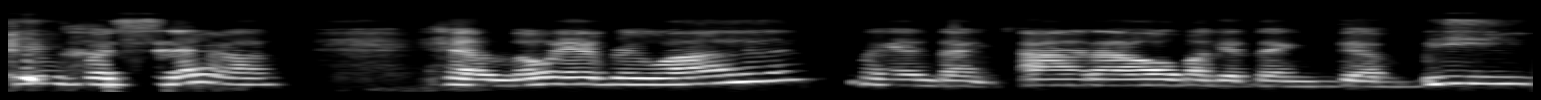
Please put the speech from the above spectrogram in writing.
Camposera. Hello everyone. Magandang araw, magandang gabi.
